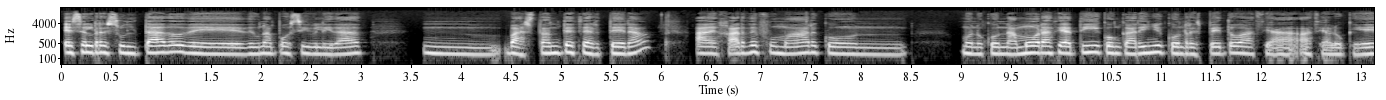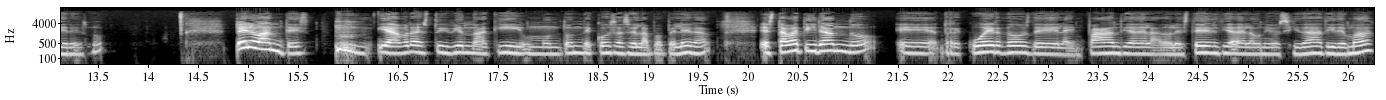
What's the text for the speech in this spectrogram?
es el resultado de, una posibilidad mm, bastante certera a dejar de fumar con, bueno, con amor hacia ti, con cariño y con respeto hacia, hacia lo que eres, ¿no? Pero antes y ahora estoy viendo aquí un montón de cosas en la papelera, estaba tirando eh, recuerdos de la infancia, de la adolescencia, de la universidad y demás,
